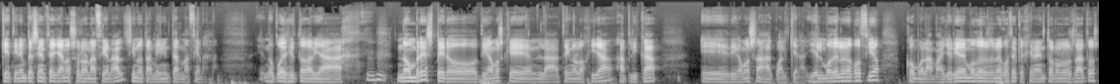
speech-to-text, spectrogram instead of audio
que tienen presencia ya no solo nacional, sino también internacional. No puedo decir todavía nombres, pero digamos que la tecnología aplica eh, digamos, a cualquiera. Y el modelo de negocio, como la mayoría de modelos de negocio que giran en torno a los datos,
